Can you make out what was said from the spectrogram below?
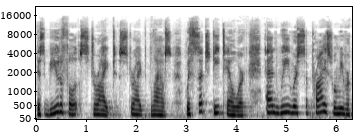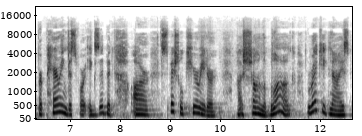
this beautiful striped, striped blouse with such detail work. And we were surprised when we were preparing this for exhibit. Our special curator, uh, Sean LeBlanc, recognized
